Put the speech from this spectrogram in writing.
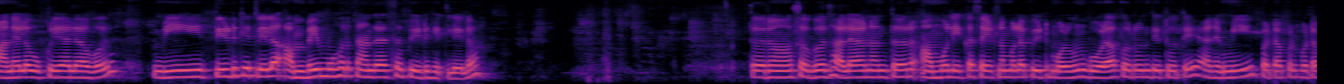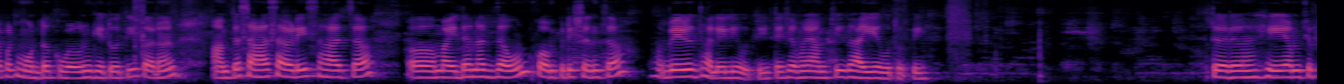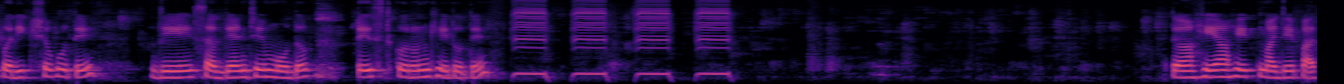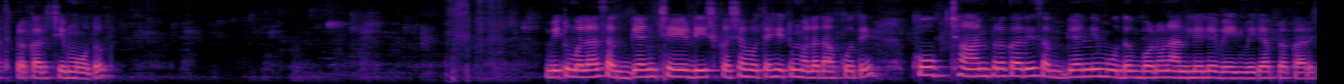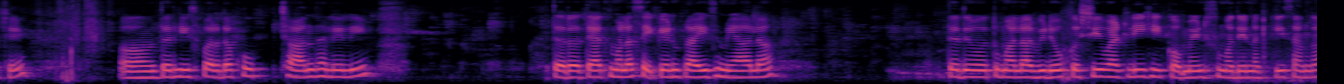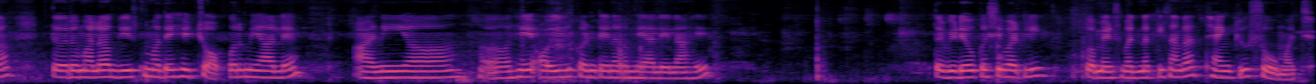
पाण्याला उकळी आल्यावर मी पीठ घेतलेलं आंबेमोहर तांदळाचं पीठ घेतलेलं. तर सगळं झाल्यानंतर अमोल एका साईडला मला पीठ मळून गोळा करून देत होते आणि मी पटापट पटापट मोदक वळून घेत होती. कारण आमचा सहा साडेसहाचा मैदानात जाऊन कॉम्पिटिशनचा वेळ झालेली होती. त्याच्यामुळे आमची घाई होत होती. तर हे आमचे परीक्षक होते. जे सगळ्यांचे मोदक टेस्ट करून घेत होते. तर हे आहेत माझे पाच प्रकारचे मोदक. मी तुम्हाला सगळ्यांचे डिश कशा होत्या हे तुम्हाला दाखवते. खूप छान प्रकारे सगळ्यांनी मोदक बनवून आणलेले वेगवेगळ्या प्रकारचे. तर ही स्पर्धा खूप छान झालेली. तर त्यात मला सेकंड प्राईज मिळाला. तर तुम्हाला व्हिडिओ कशी वाटली ही कमेंट्समध्ये नक्की सांगा. तर मला गिफ्टमध्ये हे चॉपर मिळाले आणि हे ऑइल कंटेनर मिळालेलं आहे. तर व्हिडिओ कशी वाटली? कमेंट्समध्ये नक्की सांगा. Thank you so much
